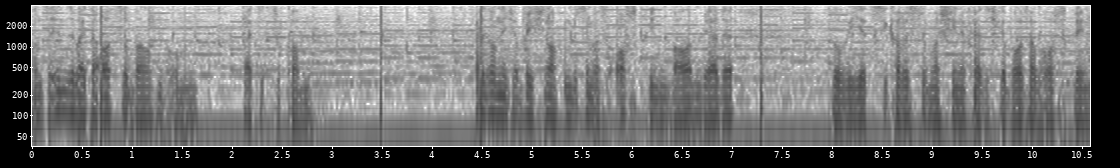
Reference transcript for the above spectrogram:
unsere Insel weiter auszubauen, um weiterzukommen. Ich weiß auch nicht, ob ich noch ein bisschen was offscreen bauen werde. So wie jetzt die Kabelstone-Maschine fertig gebaut habe offscreen.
